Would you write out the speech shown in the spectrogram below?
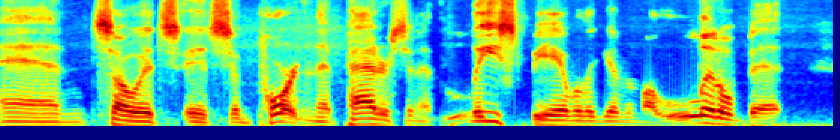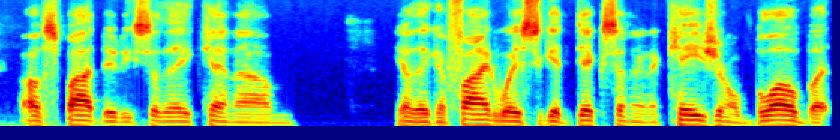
And so it's it's important that Patterson at least be able to give him a little bit of spot duty so they can um, you know they can find ways to get Dixon an occasional blow. But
